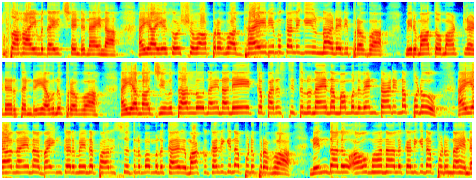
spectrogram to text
సహాయము దయచేయండి నాయన. అయ్యా యహోశివా ప్రభా ధైర్యము కలిగి ఉన్నాడని ప్రభా మీరు మాతో మాట్లాడారు తండ్రి అవును ప్రభా అయ్యా మా జీవితాల్లో నాయన అనేక పరిస్థితులు నాయన మమ్మల్ని వెంటాడినప్పుడు అయ్యా నాయన భయంకరమైన పరిస్థితులు మమ్మల్ని క- మాకు కలిగినప్పుడు ప్రభా నిందలు అవమానాలు కలిగినప్పుడు నాయన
